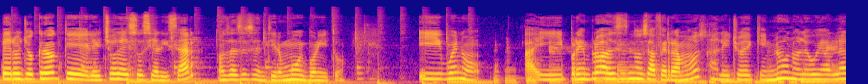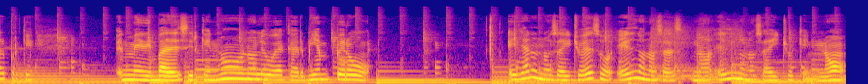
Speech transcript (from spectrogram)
pero yo creo que el hecho de socializar nos hace sentir muy bonito. Y bueno, ahí, por ejemplo, a veces nos aferramos al hecho de que no, no le voy a hablar porque me va a decir que no, no le voy a caer bien, pero ella no nos ha dicho eso, él no nos ha, él no nos ha dicho que no.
